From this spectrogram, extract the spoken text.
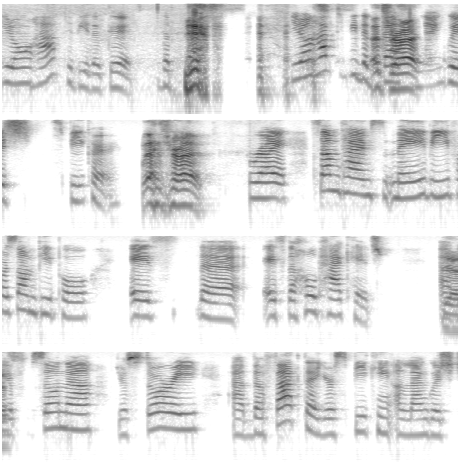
you don't have to be the good the best Yes. you don't have to be the best right. language speaker That's right. right sometimes maybe for some people it's the it's the whole package uh, your persona your story uh, the fact that you're speaking a language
